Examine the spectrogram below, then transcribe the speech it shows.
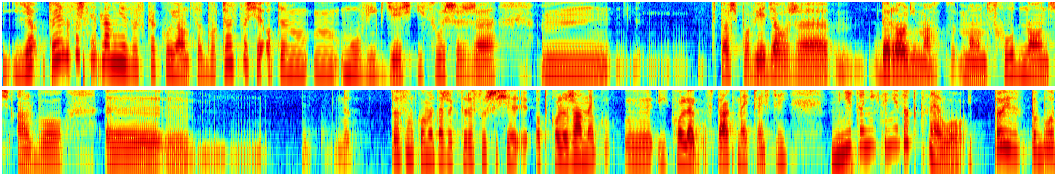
ja, to jest właśnie dla mnie zaskakujące, bo często się o tym mówi gdzieś i słyszy, że mm, ktoś powiedział, że do roli ma, mam schudnąć albo no, to są komentarze, które słyszy się od koleżanek y, i kolegów, tak, najczęściej. Mnie to nigdy nie dotknęło. I to, jest, to było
